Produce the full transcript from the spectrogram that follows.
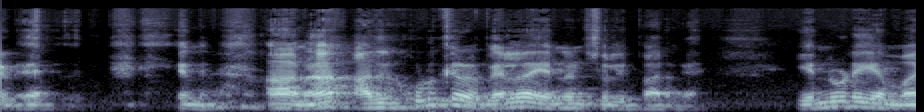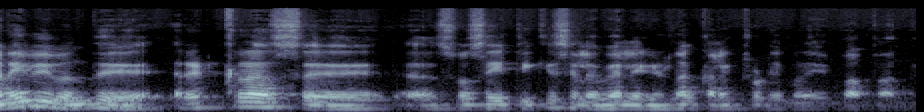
கிடையாது. என்ன ஆனா அதுக்கு கொடுக்குற விலை என்னன்னு சொல்லி பாருங்க. என்னுடைய மனைவி வந்து ரெட் கிராஸ் சொசைட்டிக்கு சில வேலைகள்லாம் கலெக்டருடைய மனைவி பார்ப்பாங்க.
